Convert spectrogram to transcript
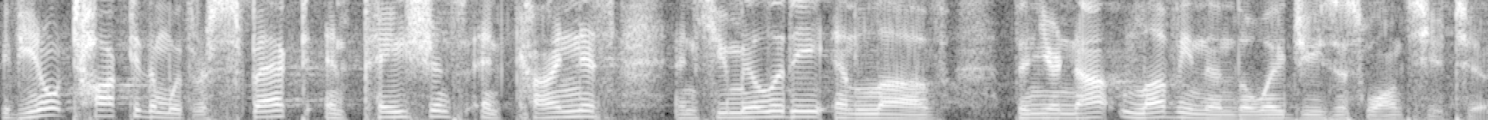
If you don't talk to them with respect and patience and kindness and humility and love, then you're not loving them the way Jesus wants you to.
